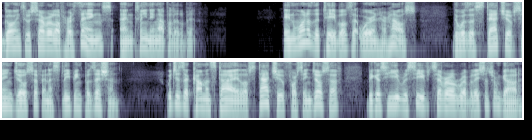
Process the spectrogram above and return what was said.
going through several of her things and cleaning up a little bit. In one of the tables that were in her house, there was a statue of Saint Joseph in a sleeping position, which is a common style of statue for Saint Joseph because he received several revelations from God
